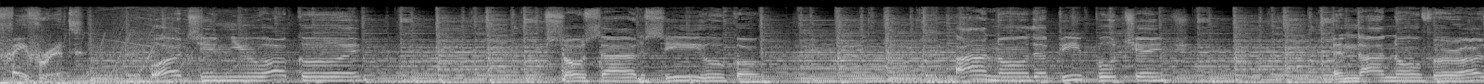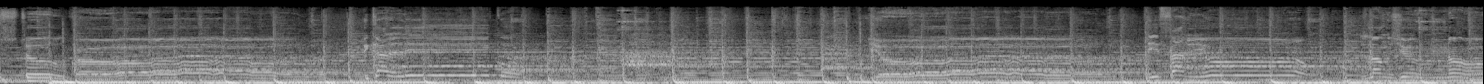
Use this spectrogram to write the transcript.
Favorite. Watching you walk away. So sad to see you go. I know that people change. And I know for us to grow you know.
